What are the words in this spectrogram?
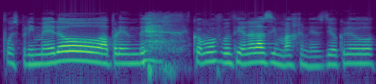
Pues primero aprender cómo funcionan las imágenes. Yo creo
